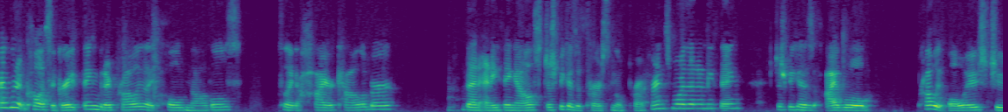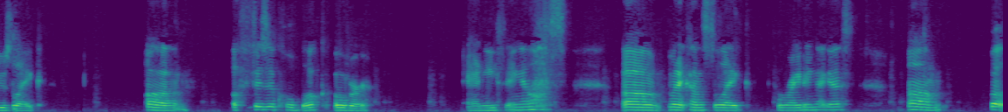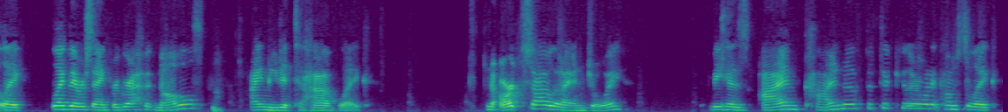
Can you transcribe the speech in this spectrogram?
I wouldn't call this a great thing, but I probably like hold novels to like a higher caliber than anything else just because of personal preference more than anything just because i will probably always choose like um a physical book over anything else um when it comes to like writing i guess um but like like they were saying for graphic novels i need it to have like an art style that i enjoy because I'm kind of particular when it comes to like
